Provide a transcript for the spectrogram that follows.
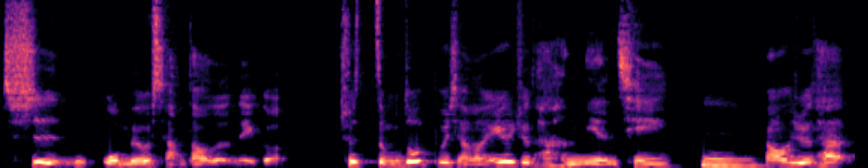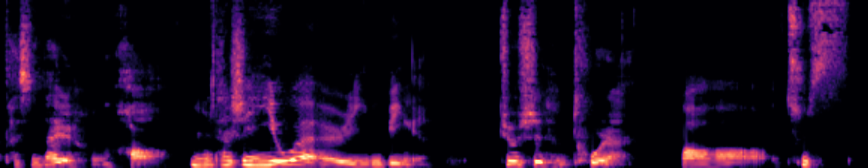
是我没有想到的那个，就怎么都不会想到，因为觉得他很年轻，嗯，然后觉得他他心态也很好，嗯，他是意外还是因病啊？就是很突然，哦，猝死，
